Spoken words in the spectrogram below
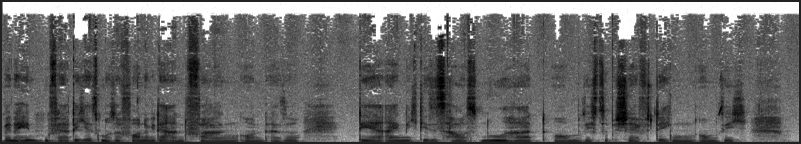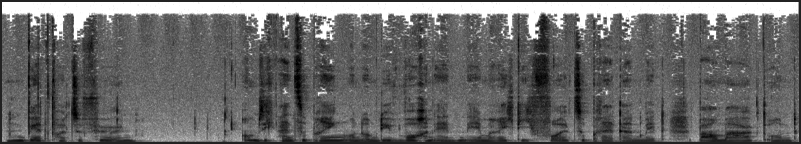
wenn er hinten fertig ist, muss er vorne wieder anfangen. Und also der eigentlich dieses Haus nur hat, um sich zu beschäftigen, um sich wertvoll zu fühlen, um sich einzubringen und um die Wochenenden eben richtig voll zu brettern mit Baumarkt und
